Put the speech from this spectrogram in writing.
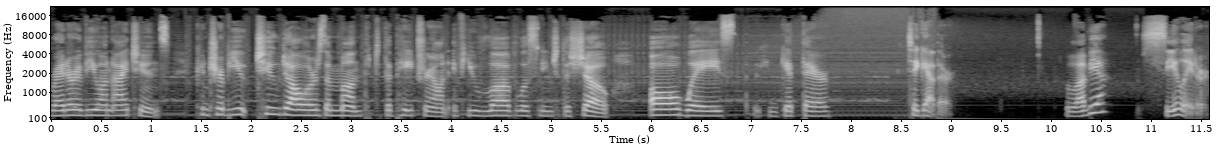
write a review on iTunes, contribute $2 a month to the Patreon if you love listening to the show. All ways that we can get there together. Love ya. See you later.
